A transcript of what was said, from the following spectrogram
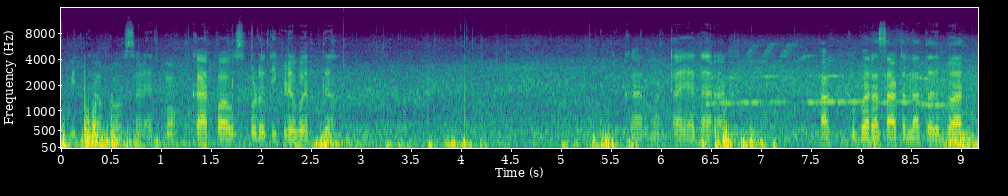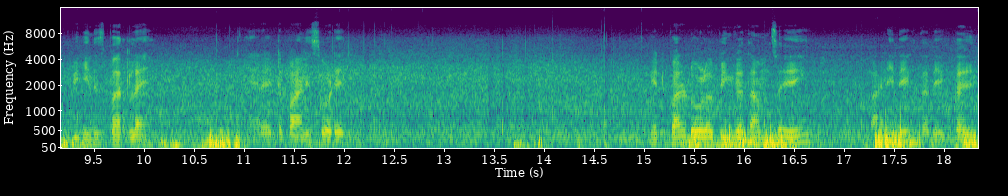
मित्रा पावसाळ्यात मोकार पाऊस पडत इकडे वरत. कार मोठा या दारान. अख्ख बराच आटला तर बार बिगिनच भरलाय. हे राईट पाणी सोडेल. हेटपार डोळं बिंगत आमचं हे. पाणी देखता देखता येईल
